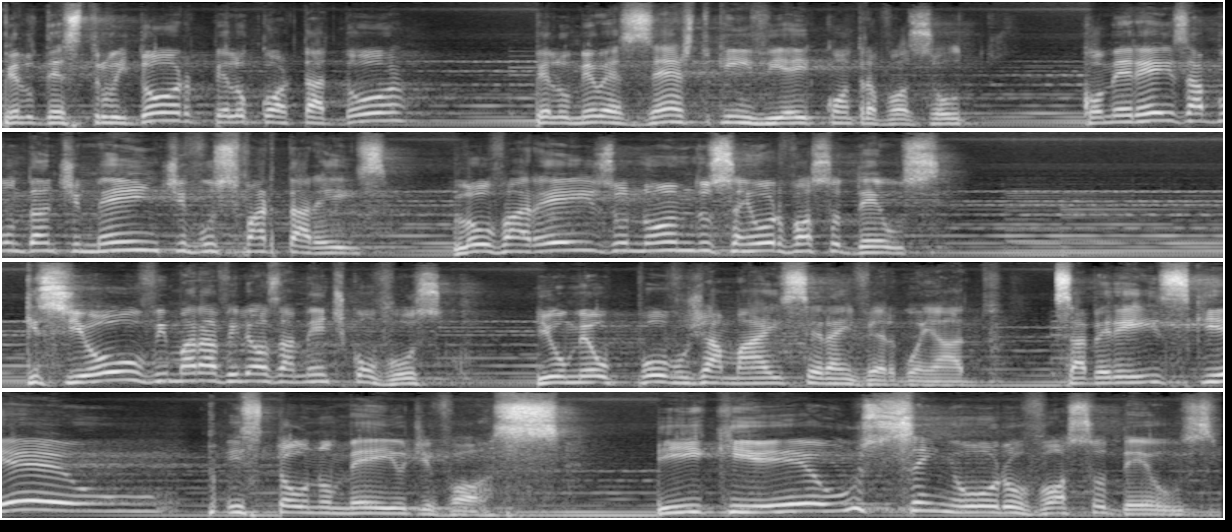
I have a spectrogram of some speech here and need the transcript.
pelo destruidor, pelo cortador, pelo meu exército que enviei contra vós outros. Comereis abundantemente vos fartareis. Louvareis o nome do Senhor vosso Deus, que se ouve maravilhosamente convosco, e o meu povo jamais será envergonhado sabereis que eu estou no meio de vós, e que eu, o Senhor, o vosso Deus,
